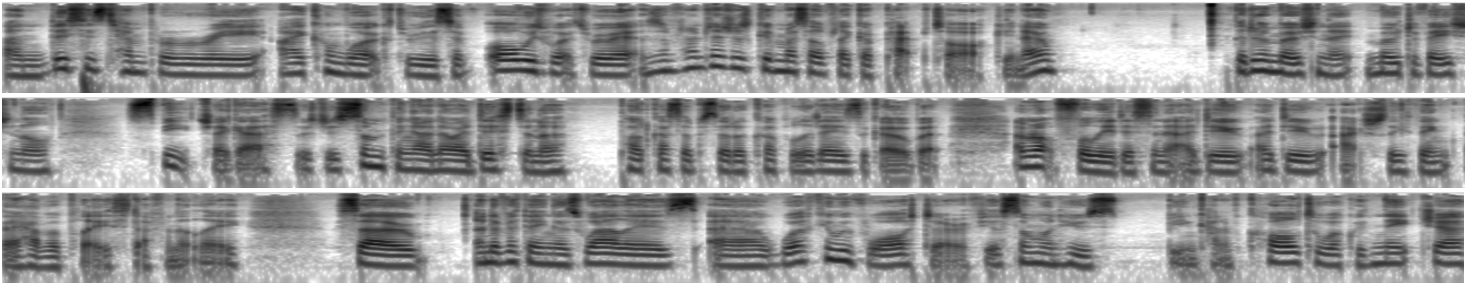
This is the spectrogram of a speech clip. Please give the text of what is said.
And this is temporary. I can work through this. I've always worked through it. And sometimes I just give myself like a pep talk, you know? Bit of emotion, motivational speech, I guess, which is something I know I dissed in a podcast episode a couple of days ago, but I'm not fully dissing it. I do, I do actually think they have a place, definitely. So another thing as well is uh, working with water. If you're someone who's being kind of called to work with nature,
